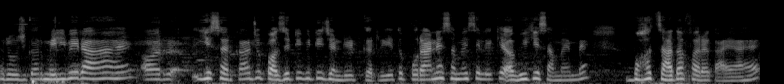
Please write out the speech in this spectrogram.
रोज़गार मिल भी रहा है और ये सरकार जो पॉजिटिविटी जनरेट कर रही है तो पुराने समय से लेके अभी के समय में बहुत ज़्यादा फ़र्क आया है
